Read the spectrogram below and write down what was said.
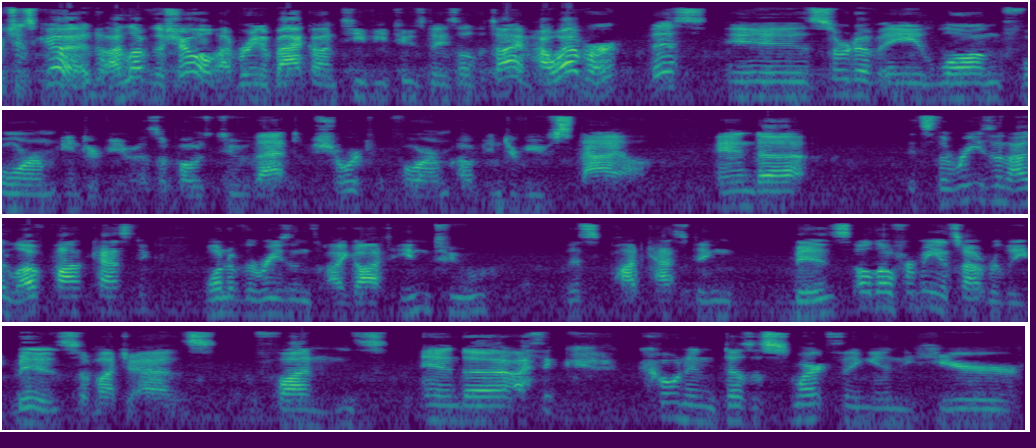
which is good. I love the show. I bring it back on TV Tuesdays all the time. However, this is sort of a long form interview as opposed to that short form of interview style. And uh, it's the reason I love podcasting. One of the reasons I got into this podcasting biz, although for me it's not really biz so much as funds. And uh, I think Conan does a smart thing in here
